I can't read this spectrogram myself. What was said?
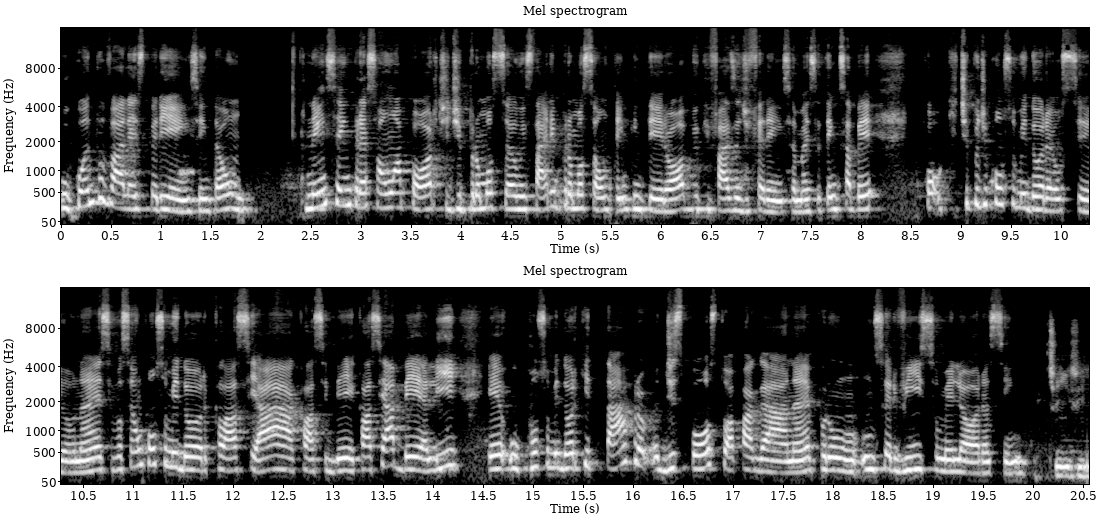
o quanto vale a experiência. Então, nem sempre é só um aporte de promoção, estar em promoção o tempo inteiro, óbvio que faz a diferença, mas você tem que saber qual, que tipo de consumidor é o seu, né? Se você é um consumidor classe A, classe B, classe AB ali, é o consumidor que está disposto a pagar, né, por um, um, serviço melhor, assim. Sim, sim.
